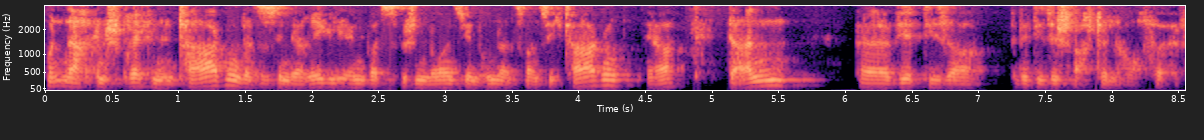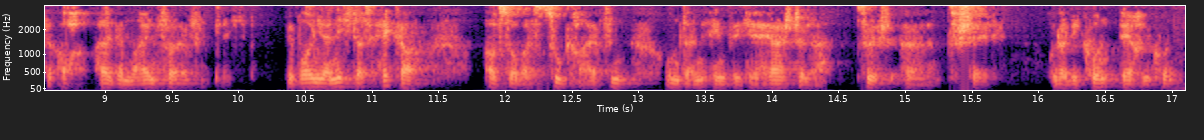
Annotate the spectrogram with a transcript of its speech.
Und nach entsprechenden Tagen, das ist in der Regel irgendwas zwischen 90 und 120 Tagen, ja, dann äh, wird, dieser, wird diese Schwachstelle auch, auch allgemein veröffentlicht. Wir wollen ja nicht, dass Hacker auf sowas zugreifen, um dann irgendwelche Hersteller zu, äh, zu schädigen oder die Kunden, deren Kunden.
